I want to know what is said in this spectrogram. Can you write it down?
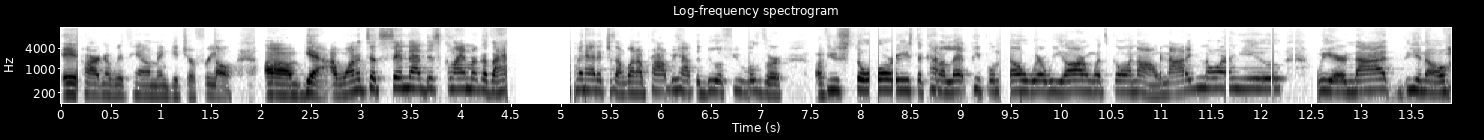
and partner with him and get your free. Um, yeah, I wanted to send that disclaimer because I haven't had a chance, I'm going to probably have to do a few rules or a few stories to kind of let people know where we are and what's going on. We're not ignoring you. We are not, you know,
